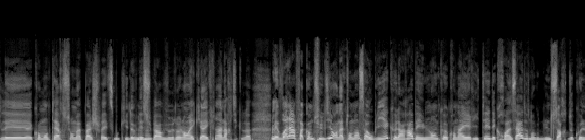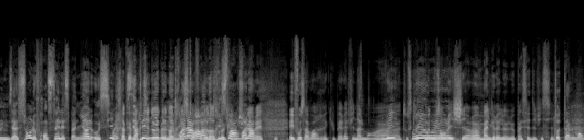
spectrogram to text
les commentaires sur ma page Facebook qui devenaient Mhm. super virulents et qui a écrit un article. Mais voilà, enfin comme tu le dis, on a tendance à oublier que l'arabe est une langue qu'on a héritée des croisades, donc d'une sorte de colonisation. Le français, l'espagnol aussi. Ouais, ça fait partie de- notre voilà, histoire, de notre notre, histoire, culture. voilà. Et, et il faut savoir récupérer finalement euh, Oui, tout ce qui oui, peut oui, nous enrichir euh, malgré le, le passé difficile. Totalement.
